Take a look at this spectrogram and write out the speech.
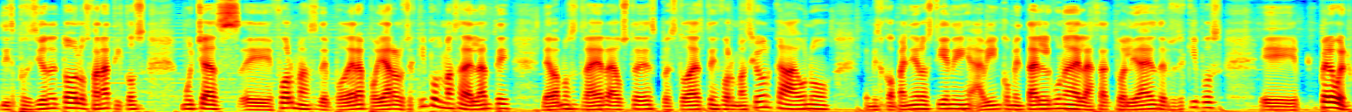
disposición de todos los fanáticos muchas formas de poder apoyar a los equipos. Más adelante le vamos a traer a ustedes pues toda esta información. Cada uno de mis compañeros tiene a bien comentar alguna de las actualidades de los equipos. Eh, pero bueno,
